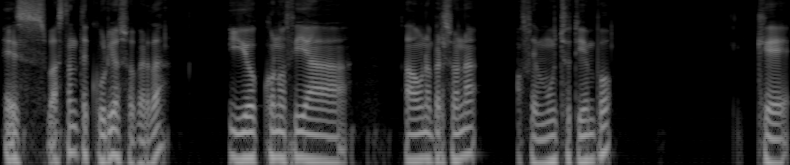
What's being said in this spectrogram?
Es bastante curioso, ¿verdad? Yo conocía a una persona hace mucho tiempo que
